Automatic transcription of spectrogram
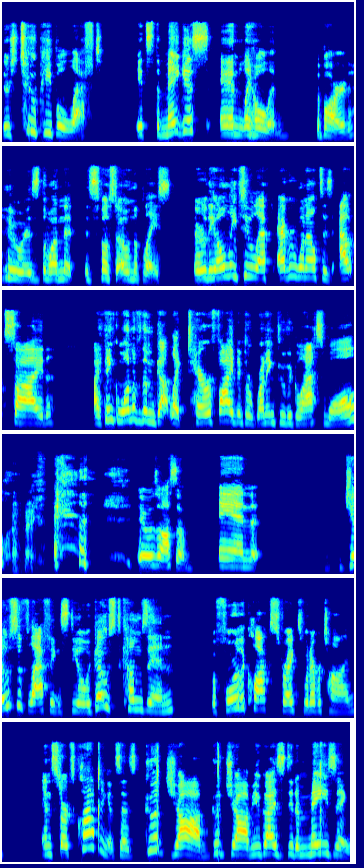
There's two people left. It's the Magus and Leholin, the bard, who is the one that is supposed to own the place. There are the only two left. Everyone else is outside. I think one of them got like terrified into running through the glass wall. it was awesome. And Joseph Laughing Steel, the ghost, comes in before the clock strikes whatever time and starts clapping and says, Good job, good job. You guys did amazing.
